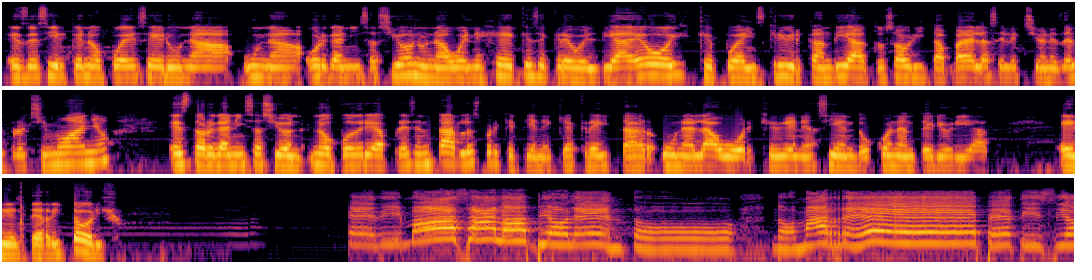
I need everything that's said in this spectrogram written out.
es decir, que no puede ser una, una organización, una ONG que se creó el día de hoy, que pueda inscribir candidatos ahorita para las elecciones del próximo año. esta organización no podría presentarlos porque tiene que acreditar una labor que viene haciendo con anterioridad en el territorio. Pedimos a los violentos, no más repetición.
